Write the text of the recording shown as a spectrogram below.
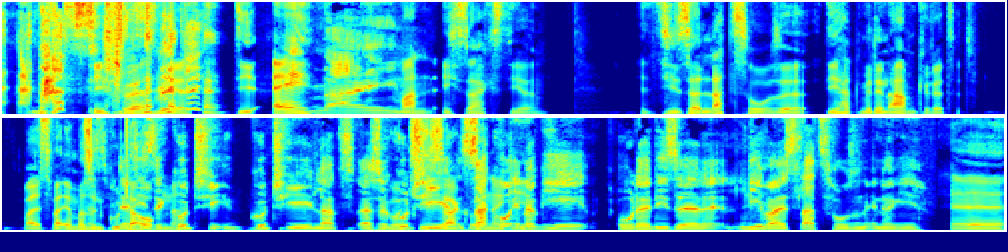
Was? Ich schwör's dir. Die, ey, Nein. Mann, ich sag's dir. Diese Latzhose, die hat mir den Arm gerettet. Weil es war immer das so ein guter diese Gucci, Gucci Latz, also Gucci, Gucci Sakko Energie oder diese Levi's Latzhosen Energie. Äh,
